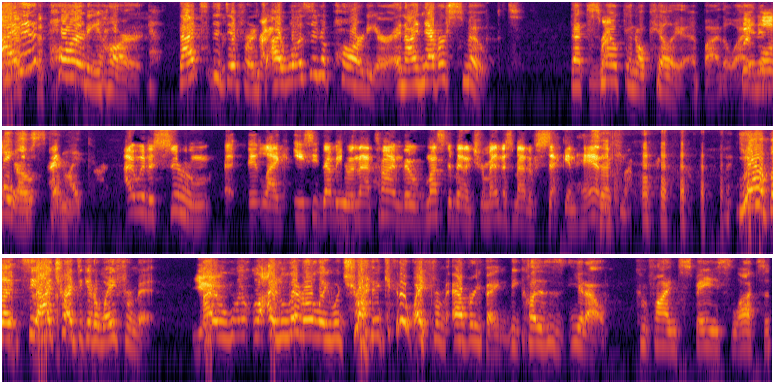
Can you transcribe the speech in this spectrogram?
I didn't party hard. That's the difference. Right. I wasn't a partier and I never smoked. That Right. smoking will kill you, by the way, But and it makes also, your skin I- like I would assume uh, it like ECW in that time, there must have been a tremendous amount of secondhand Sec- smoke. Yeah, but see, I tried to get away from it. Yeah. I, li- I literally would try to get away from everything because you know confined space, lots of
